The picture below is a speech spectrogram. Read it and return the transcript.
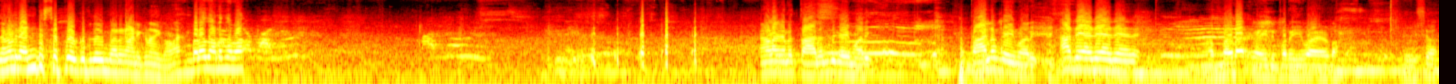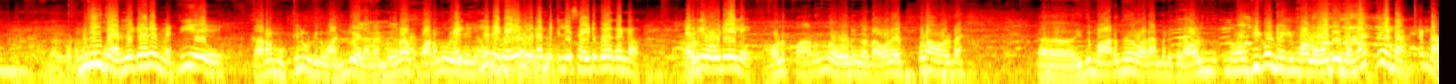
ഞങ്ങൾ രണ്ട് സ്റ്റെപ്പ് വെക്കുമ്പോഴത്തേക്കും വേറെ കാണിക്കണം നടന്നു ഞങ്ങളങ്ങനെ താലന്ത് കൈമാറി. താലം കൈമാറി. അതെ അതെ അതെ അതെ. നമ്മുടെ കയ്യിൽ പറയുവാടാ ചാർലിക്കാരൻ പറ്റിയേ? കാരണം മുക്കിന് മുക്കിന് വണ്ടിയല്ല. മിറ പറന്നു കയ്യിൽ വിടാൻ പറ്റില്ല. സൈഡിൽ കൂടെ കണ്ടോ? ഇറങ്ങി ഓടിയല്ലേ അവൾ പറന്ന് ഓടും കണ്ടോ അവൾ എപ്പോഴും അവളുടെ ഇത് മാറുന്നത് പറയാൻ പറ്റത്തില്ല. അവൾ നോക്കിക്കൊണ്ടിരിക്കുമ്പോൾ അവൾ ഓടില്ല കണ്ടോ? കണ്ടോ?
